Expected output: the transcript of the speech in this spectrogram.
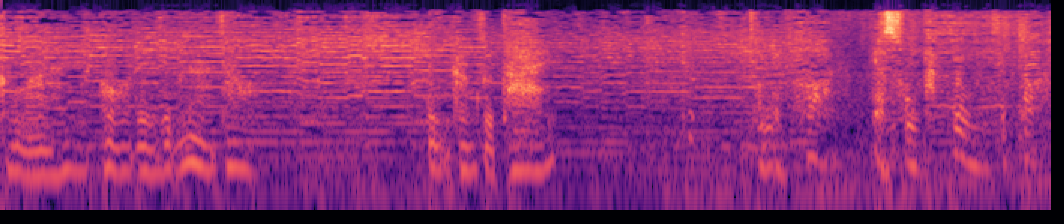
เข้ามาให้พ่อได้เห็นหน้าเจ้า เป็นครั้งสุดท้าย สมเด็จพ่ออย่าทรงพักยิ่งสิเจ้าค่ะ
